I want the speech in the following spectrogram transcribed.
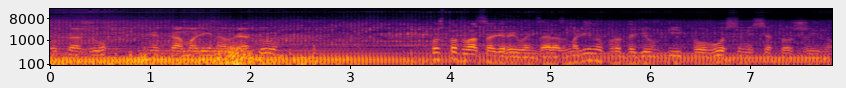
Покажу, яка маліна в ряду. По 120 гривень зараз маліну продаю і по 80 ожину.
